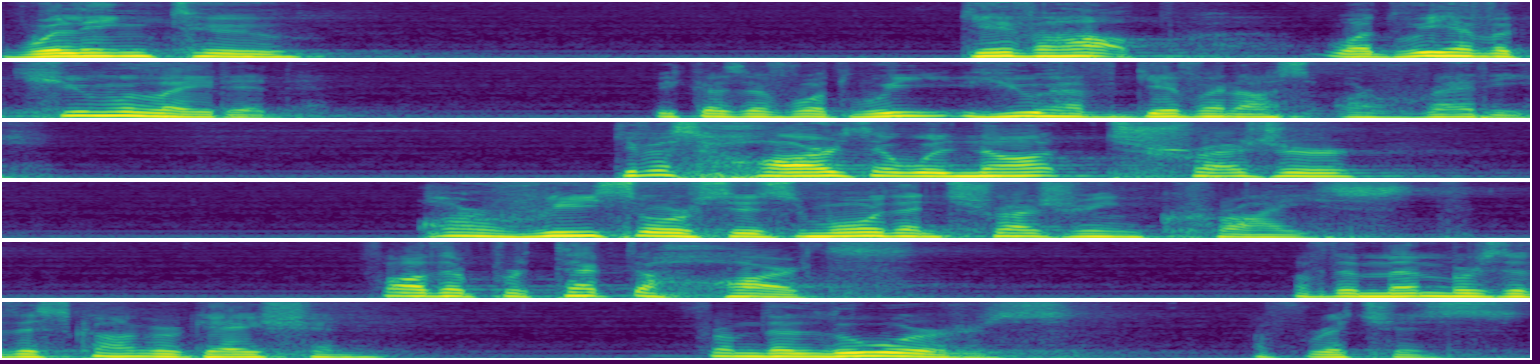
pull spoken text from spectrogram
willing to give up what we have accumulated because of what we, you have given us already. Give us hearts that will not treasure our resources more than treasuring Christ. Father, protect the hearts of the members of this congregation from the lures of riches.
